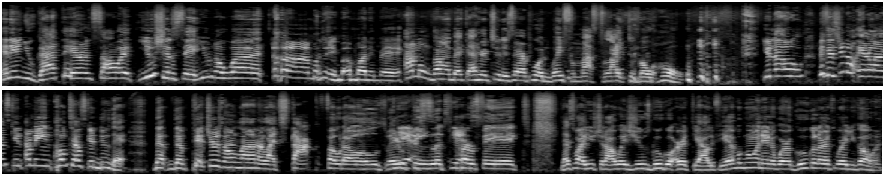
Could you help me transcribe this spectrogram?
and then you got there and saw it, you should have said, "You know what? I'm gonna need my money back. I'm gonna go back out here to this airport and wait for my flight to go home." You know, because you know airlines can. I mean, hotels can do that. The the pictures online are like stock photos. Everything Yes, looks yes. perfect. That's why you should always use Google Earth, y'all. If you're ever going anywhere, Google Earth where you're going.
